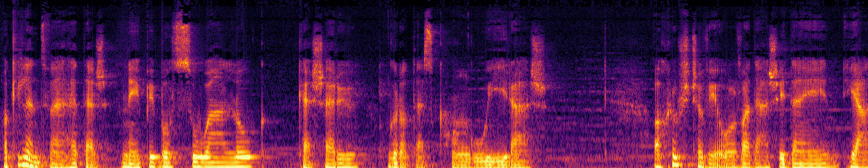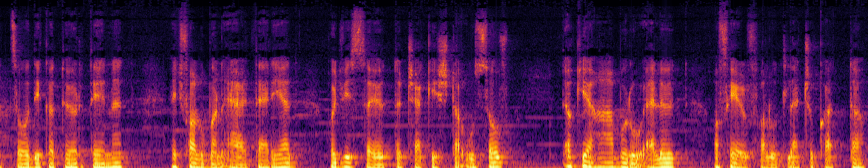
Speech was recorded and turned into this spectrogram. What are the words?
A 97-es népi bosszúállók keserű, groteszk hangú írás. A Hruscsovi olvadás idején játszódik a történet, egy faluban elterjed, hogy visszajött a csekista Uszov, aki a háború előtt a félfalut lecsukatta,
